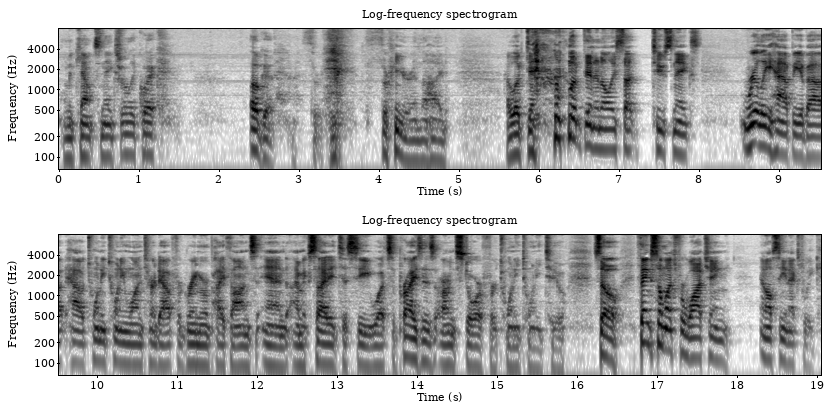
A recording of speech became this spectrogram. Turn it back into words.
let me count snakes really quick. Oh, good, three, three are in the hide. I looked in, I looked in and only saw two snakes. Really happy about how 2021 turned out for Green Room Pythons, and I'm excited to see what surprises are in store for 2022. So, thanks so much for watching, and I'll see you next week.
